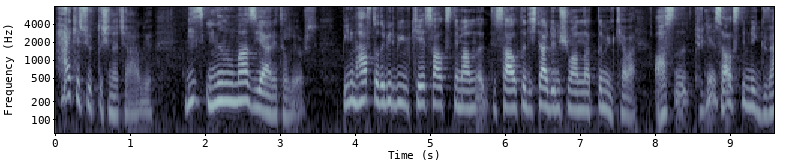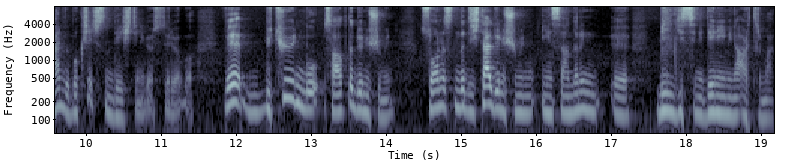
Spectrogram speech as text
Herkes yurt dışına çağrılıyor. Biz inanılmaz ziyaret alıyoruz. Benim haftada bir bir ülkeye sağlık sistemi, sağlıkta dijital dönüşümü anlattığım ülke var. Aslında Türkiye'nin sağlık sistemine güven ve bakış açısının değiştiğini gösteriyor bu. Ve bütün bu sağlıkta dönüşümün, sonrasında dijital dönüşümün insanların e, bilgisini, deneyimini artırmak,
